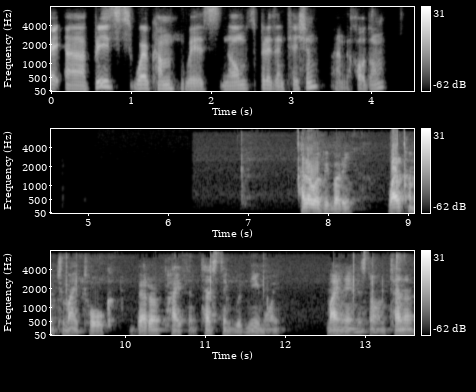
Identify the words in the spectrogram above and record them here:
Okay, uh, please welcome with Noam's presentation and hold on. Hello, everybody. Welcome to my talk, Better Python Testing with Nimoy. My name is Noam Tenne,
